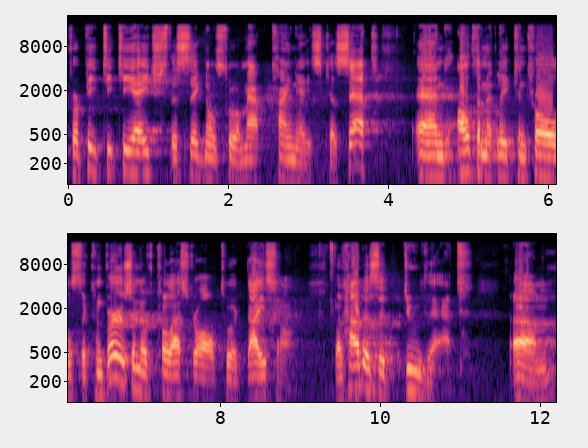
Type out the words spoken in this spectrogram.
for PTTH. This signals to a MAP kinase cassette. and ultimately controls the conversion of cholesterol to ecdysone. But how does it do that? Um,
